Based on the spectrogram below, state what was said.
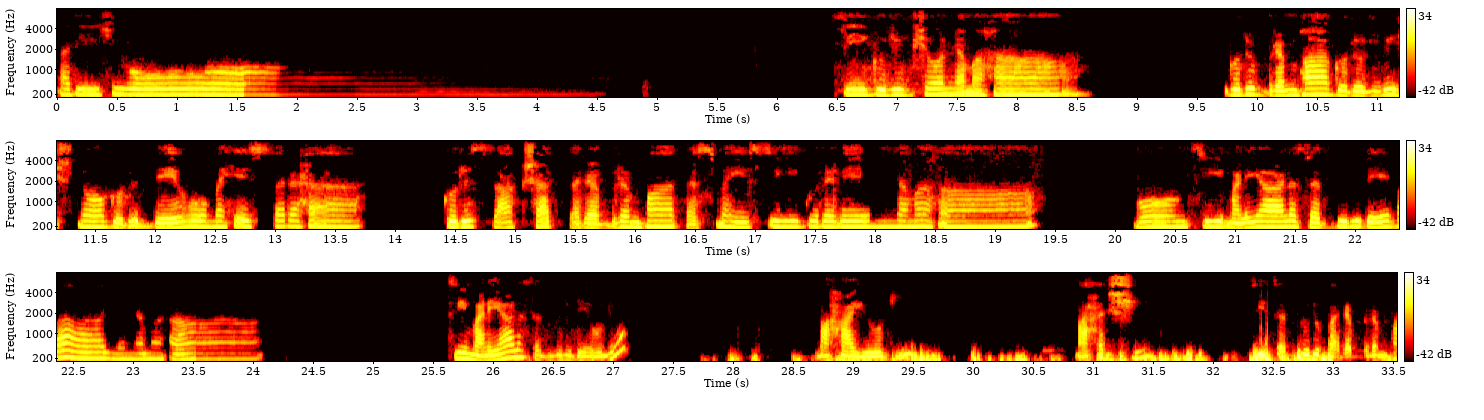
हरिः ओम् श्रीगुरुभ्यो नमः गुरुब्रह्मा गुरुर्विष्णु गुरुदेवो महेश्वरः गुरुः साक्षात् परब्रह्म तस्मै श्रीगुरवे नमः ఓం శ్రీ మలయాళ సద్గురుదేవాయ నమ శ్రీ మలయాళ సద్గురుదేవులు మహాయోగి మహర్షి శ్రీ సద్గురు పరబ్రహ్మ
